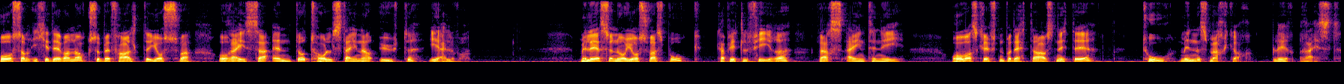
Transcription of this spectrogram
Og som ikke det var nok, så befalte Josva å reise enda tolv steiner ute i elva. Vi leser nå Josvas bok, kapittel 4, vers 1-9. Overskriften på dette avsnittet er To minnesmerker blir reist.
